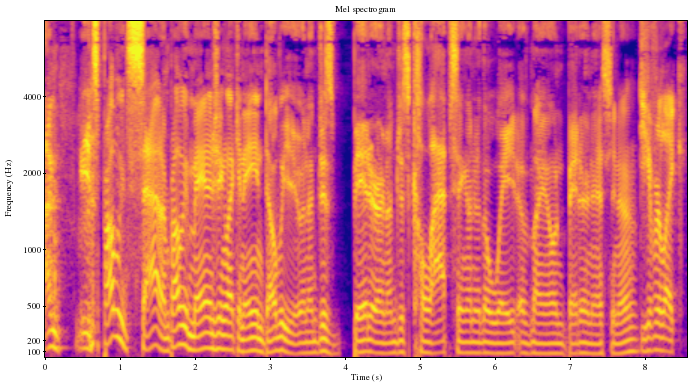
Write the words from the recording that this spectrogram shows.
I'm. It's probably sad. I'm probably managing like an A and W, and I'm just bitter, and I'm just collapsing under the weight of my own bitterness. You know. Do you ever like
